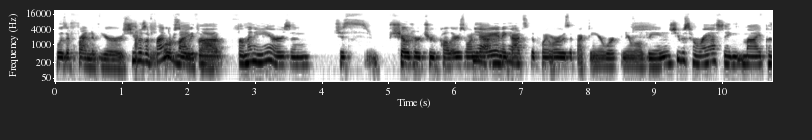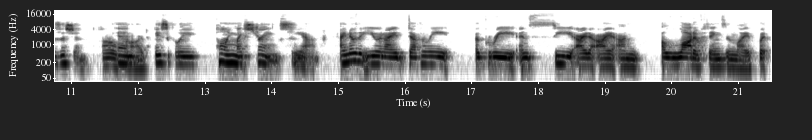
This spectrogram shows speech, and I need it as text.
was a friend of yours. She was a friend of so mine thought. for, for many years, and Just showed her true colors one Yeah, day, and it yeah. got to the point where it was affecting your work and your well being. she was harassing my position Oh, and God. basically pulling my strings. Yeah. I know that you and I definitely agree and see eye to eye on a lot of things in life, but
